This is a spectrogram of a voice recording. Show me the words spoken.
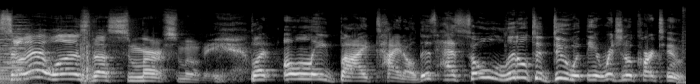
So that was the Smurfs movie. But only by title. This has so little to do with the original cartoon.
